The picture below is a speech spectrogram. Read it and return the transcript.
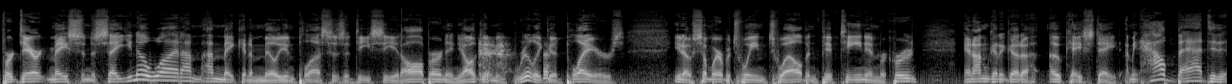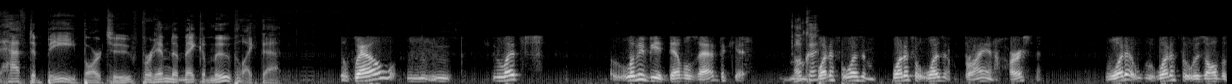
for Derek Mason to say, you know what, I'm I'm making a million plus as a DC at Auburn and y'all give me really good players, you know, somewhere between twelve and fifteen in recruiting and I'm going to go to OK State. I mean, how bad did it have to be, Bartoo, for him to make a move like that? Well, let's let me be a devil's advocate. Okay. What if it wasn't? What if it wasn't Bryan Harsin? What if, what if it was all the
